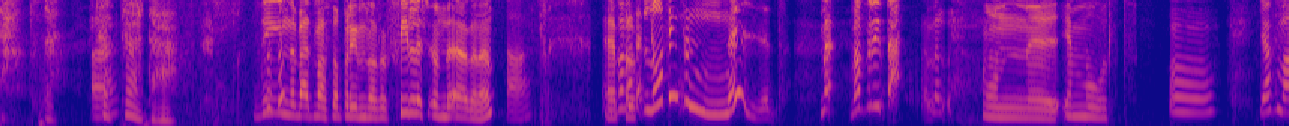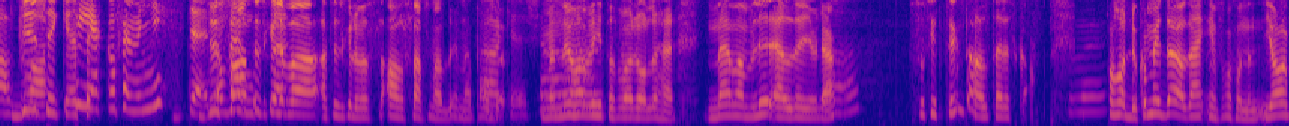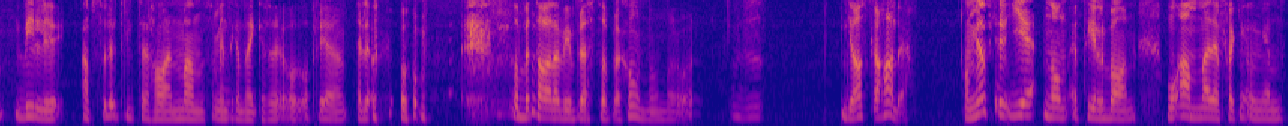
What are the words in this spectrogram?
Det innebär att man stoppar in någon slags fillers under ögonen. Eh, Varför för, Låt inte nöjd. men varför inte? Men, Åh nej, emot. mm. Jag kommer alltid Du vara tycker- PK-feminister. Du sa att du, skulle vara, att du skulle vara avslappnad i den här podden. Kör. men nu har vi hittat våra roller här. När man blir äldre Julia, så sitter inte allt där det ska. Jaha, du kommer ju döda informationen. Jag vill ju absolut inte ha en man som inte kan tänka sig att operera eller och betala min bröstoperation om några år. Jag ska ha det. Om jag ska ge någon ett till barn och amma den fucking ungen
